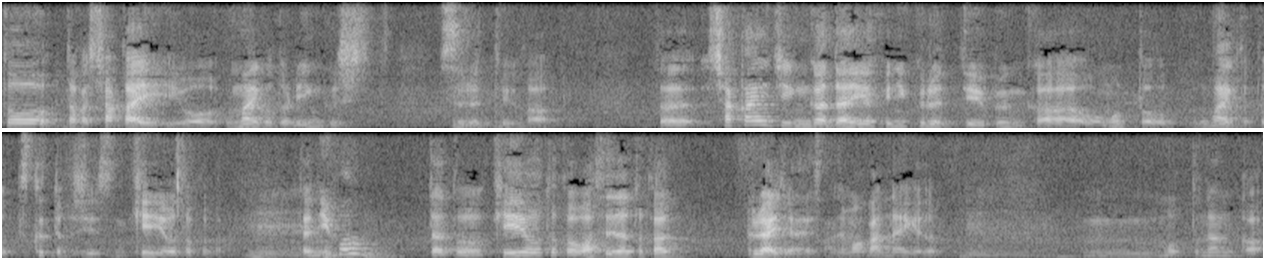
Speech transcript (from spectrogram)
とだから社会をうまいことリンクしするっていうか,、だから社会人が大学に来るっていう文化をもっとうまいこと作ってほしいですね。慶応とかが。うん。だから日本だと慶応とか早稲田とかぐらいじゃないですかね。分かんないけど。ううんもっとなんか、うん、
